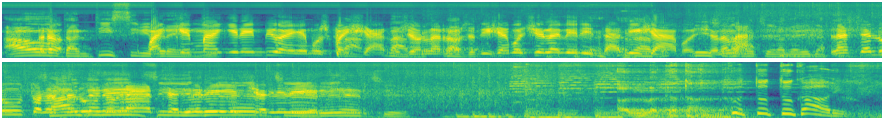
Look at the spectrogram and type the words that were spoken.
Ah, oh, tantissimi qualche pregi. macchina in più abbiamo spasciato Va- signor La Rosa diciamoci la verità Vabbè, diciamocelo va. la verità. la saluto la Salve saluto grazie arrivederci arrivederci, arrivederci alla Catalla. Cu tutto cori.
